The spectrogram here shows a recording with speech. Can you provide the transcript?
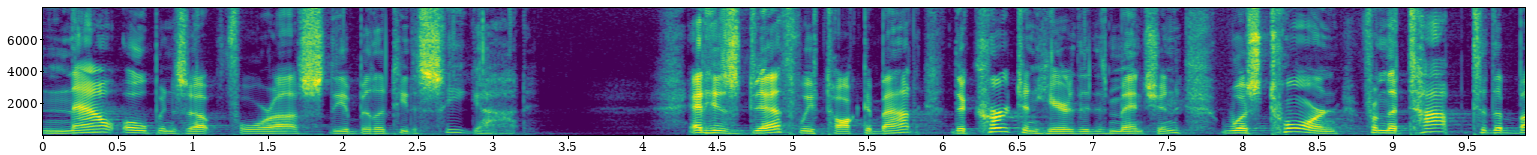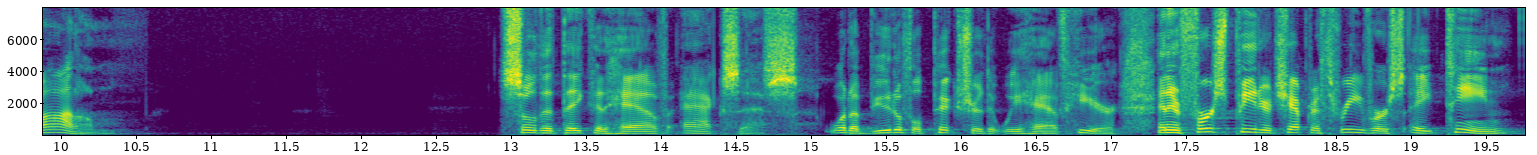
now opens up for us the ability to see God. At his death, we've talked about, the curtain here that is mentioned was torn from the top to the bottom so that they could have access. What a beautiful picture that we have here. And in 1 Peter chapter 3 verse 18,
